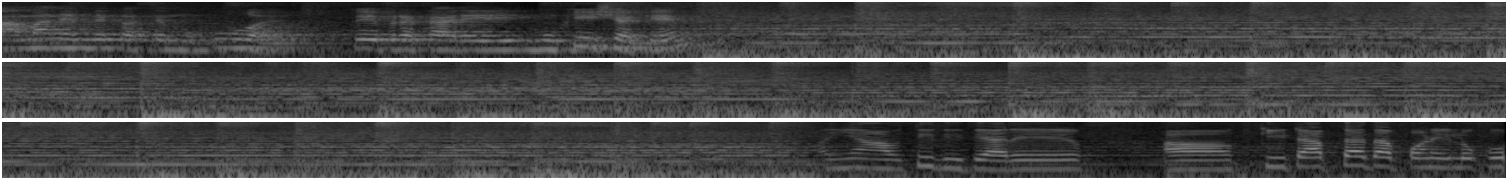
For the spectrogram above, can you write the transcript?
સામાન એમને કશે મૂકવું હોય તો એ પ્રકારે મૂકી શકે. અહીંયા આવતી હતી ત્યારે કીટ આપતા હતા, પણ એ લોકો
